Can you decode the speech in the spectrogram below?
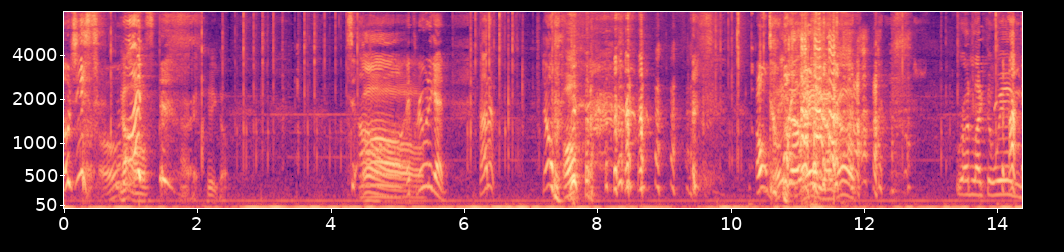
Oh, jeez! Oh. What? All right, here you go. T- Oh, I Oh. threw it again. How did. No! Oh, Oh! There you go. there you go. Go. Run like the wind.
